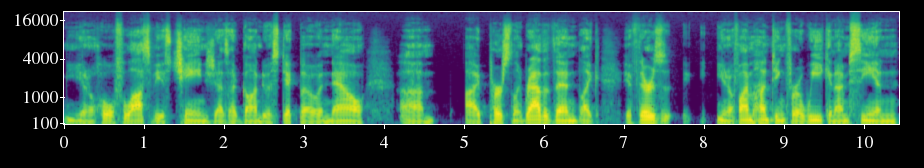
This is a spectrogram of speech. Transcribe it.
you know whole philosophy has changed as I've gone to a stick bow, and now. Um, I personally, rather than like if there's, you know, if I'm hunting for a week and I'm seeing,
